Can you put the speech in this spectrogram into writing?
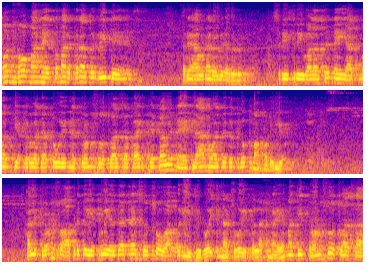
મન, ન માને તમારે બરાબર રીતે અરે આવડા રવે શ્રી શ્રી વાળા છે ને એ આત્મહત્યા કરવા જતો હોય ને ત્રણસો શ્વાસા બહાર ફેંકાવે ને એટલે આનું આ જગત ગમમાં મળે, લ્યો. ખાલી ત્રણસો, આપણે તો એકવીસ હજાર ને છસો વાપરીએ છીએ રોજના ચોવીસ કલાકના એમાંથી ત્રણસો શ્વાસા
